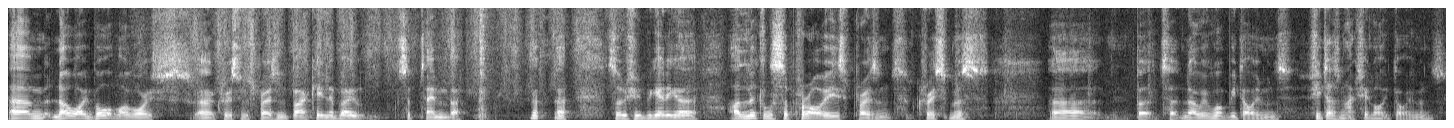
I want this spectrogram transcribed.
um, no, I bought my wife's uh, Christmas present back in about September. so she'll be getting a, a little surprise present Christmas. Uh, but uh, no, it won't be diamonds. She doesn't actually like diamonds.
